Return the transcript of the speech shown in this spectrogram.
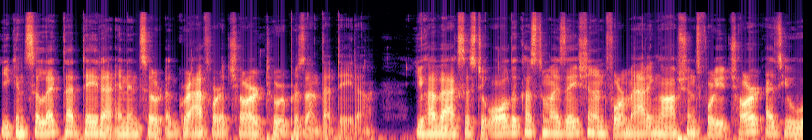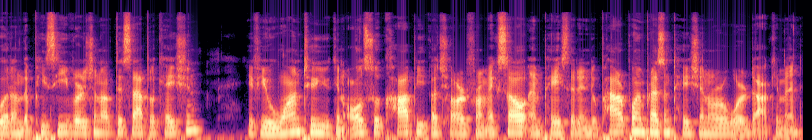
you can select that data and insert a graph or a chart to represent that data. You have access to all the customization and formatting options for your chart as you would on the PC version of this application. If you want to, you can also copy a chart from Excel and paste it into PowerPoint presentation or a Word document.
